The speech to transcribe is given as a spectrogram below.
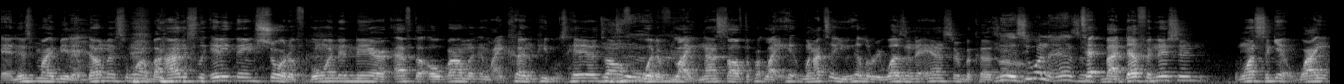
And this might be the dumbest one, but honestly, anything short of going in there after Obama and like cutting people's heads off Yeah. would have like not solved the pro- like when I tell you Hillary wasn't the answer because Yeah, um, she wasn't the answer. te- by definition, once again, white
